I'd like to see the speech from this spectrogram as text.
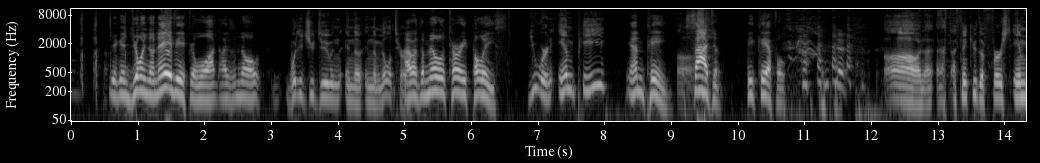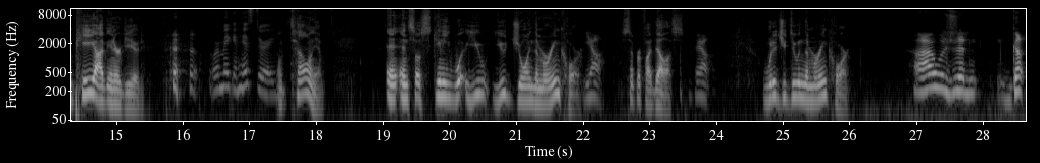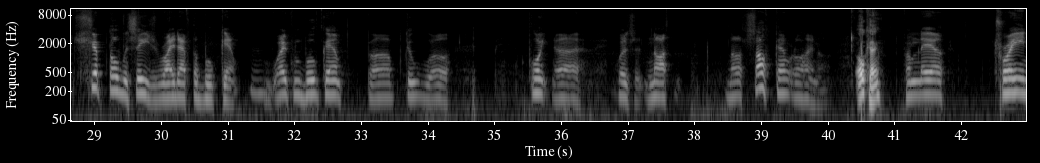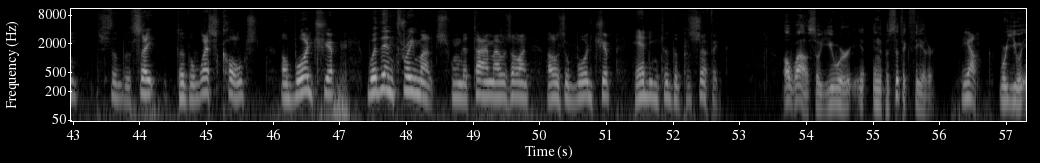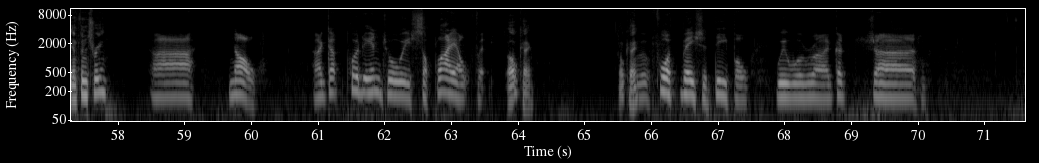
You can join the Navy if you want." I said, "No, What did you do in, in the in the military? I was the military police, you were an MP? MP, oh. sergeant. Be careful." Oh, and I, I think you're the first MP I've interviewed. We're making history. I'm telling you. And, and so, Skinny, what, you you joined the Marine Corps, Yeah. Semper Fidelis. Yeah. What did you do in the Marine Corps? I was in, got shipped overseas right after boot camp. Hmm. Right from boot camp uh, to uh, Point, uh, was it North, North South Carolina. Okay. From there, train to the sa- to the west coast aboard ship. Within three months from the time I was on, I was aboard ship heading to the Pacific. Oh wow! So you were in the Pacific Theater. Yeah. Were you infantry? Uh, no. I got put into a supply outfit. Okay. Okay. Uh, Fourth base at Depot. We were uh, got uh,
